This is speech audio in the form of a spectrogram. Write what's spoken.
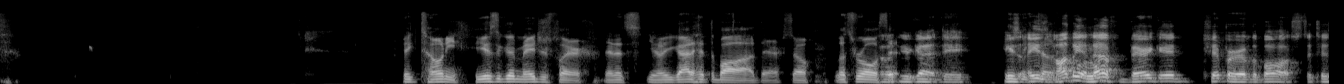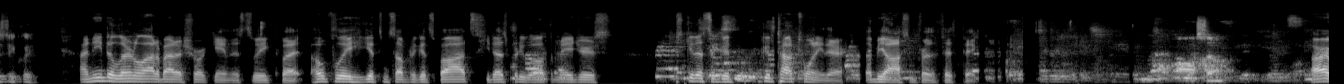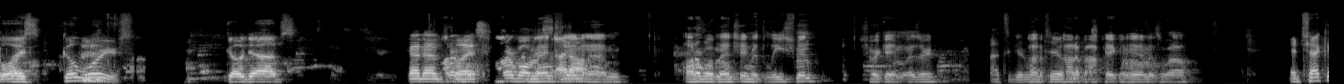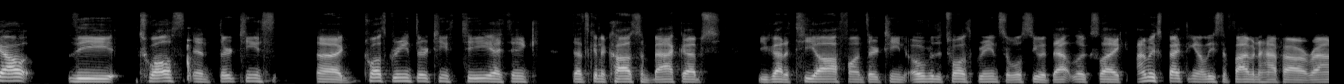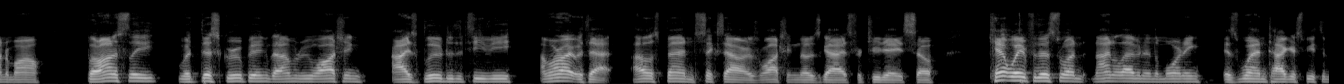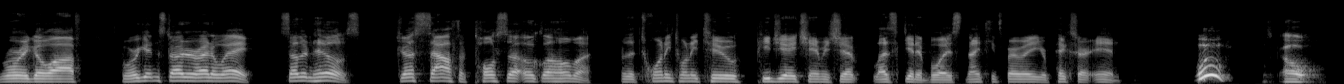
Big Tony. He is a good majors player, and it's you know you got to hit the ball out there. So let's roll with Oh, it. you got D. He's Big he's Tony. oddly enough very good chipper of the ball statistically. I need to learn a lot about a short game this week, but hopefully he gets himself into good spots. He does pretty well oh, at the majors. Just get us a good good top twenty there. That'd be awesome for the fifth pick. Awesome. All right, boys, go Warriors. Go Dubs. Go Dubs, Honorable, boys. honorable mention. Um, honorable mention with Leishman, short game wizard. That's a good one Thought, too. thought about picking him as well. and check out the 12th and 13th uh 12th green 13th tee i think that's going to cause some backups you got to tee off on 13 over the 12th green so we'll see what that looks like. I'm expecting at least a five and a half hour round tomorrow. But honestly with this grouping that i'm going to be watching eyes glued to the tv i'm all right with that. I will spend six hours watching those guys for two days. So can't wait for this one. 9 11 in the morning is when tiger Spieth and rory go off. We're getting started right away. Southern Hills, just south of Tulsa, Oklahoma, for the 2022 PGA Championship. Let's get it, boys. 19th fairway, your picks are in. Woo! Let's go.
